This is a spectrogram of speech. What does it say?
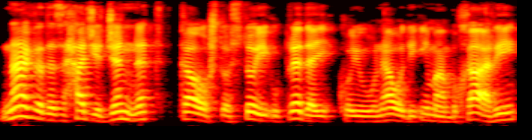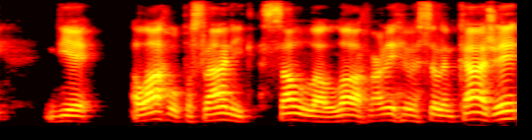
Nagrada za hađ je džennet, kao što stoji u predaji koju navodi imam Buhari, gdje Allahov poslanik sallallahu alaihi ve sellem kaže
